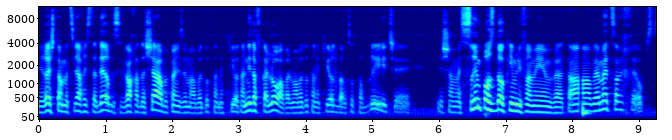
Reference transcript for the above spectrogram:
נראה שאתה מצליח להסתדר בסביבה חדשה, הרבה פעמים זה מעבדות ענקיות, אני דווקא לא, אבל מעבדות ענקיות בארצות הברית, שיש שם עשרים פוסט-דוקים לפעמים, ואתה באמת צריך, אופס,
